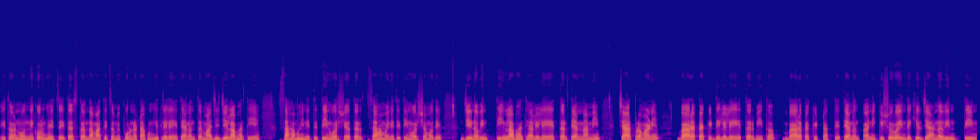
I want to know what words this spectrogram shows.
इथं नोंदणी करून घ्यायचं आहे. तर स्तंदा मातेचं मी पूर्ण टाकून घेतलेलं आहे. त्यानंतर माझे जे लाभार्थी आहे सहा महिने ते तीन वर्ष, तर सहा महिने ते तीन वर्षामध्ये जे नवीन तीन लाभार्थी आलेले आहेत, तर त्यांना मी 4 प्रमाणे 12 पॅकेट दिलेले आहे. तर मी इथं 12 पॅकेट टाकते. त्यानंतर आणि किशोरवयीन देखील ज्या नवीन तीन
